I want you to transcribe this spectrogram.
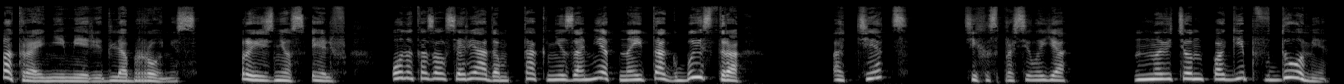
по крайней мере, для Бронис, произнес эльф. Он оказался рядом так незаметно и так быстро. Отец? тихо спросила я. Но ведь он погиб в доме.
